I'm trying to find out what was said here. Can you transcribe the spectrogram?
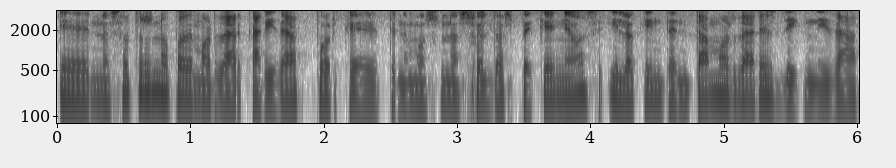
Eh, nosotros no podemos dar caridad porque tenemos unos sueldos pequeños y lo que intentamos dar es dignidad.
